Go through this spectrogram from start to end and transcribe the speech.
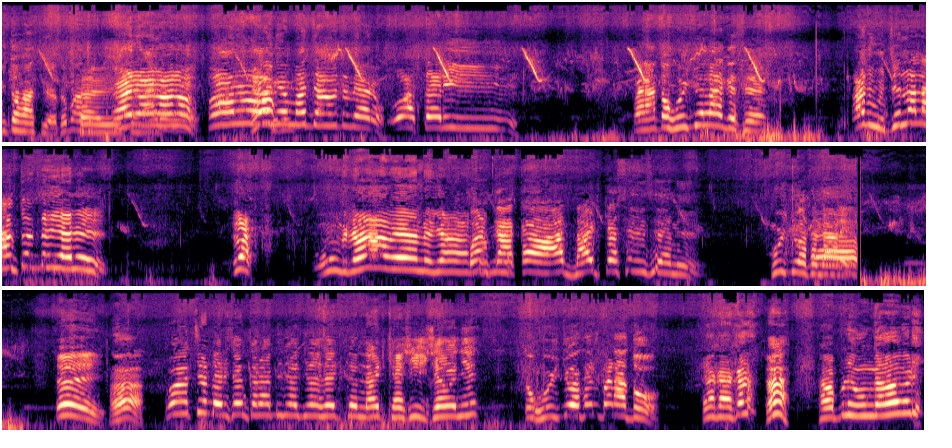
એ તો હાચી હતો પાછું. આરો આરો આરો કે મજા આવે તમે ઓ તારી. પણ આ તો હુઈ ગયો લાગે છે. આ ઉજેલા લાગતો જ નહીં યાર ઊંઘ ના આવે ને યાર. પણ કાકા આ નાઈટ કેસી છે એની. હુઈ ગયો છે ડાળે. એ હા. વાચે દર્શન કરાવી ને જો છે કે નાઈટ ખેંચી ઈચ્છવાની તો હુઈ ગયો છે પણ આ તો. હે કાકા? હા? આપણી ઊંઘ આવે વળી.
